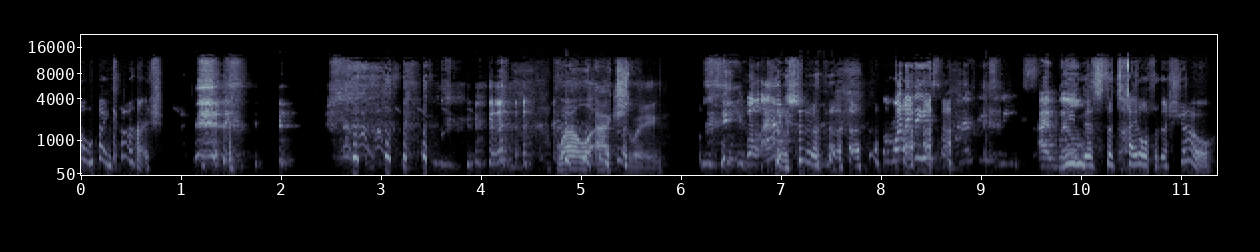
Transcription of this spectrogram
oh my gosh. Well, actually, well, actually, one of these, one of these weeks, I will. we missed the title for the show.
